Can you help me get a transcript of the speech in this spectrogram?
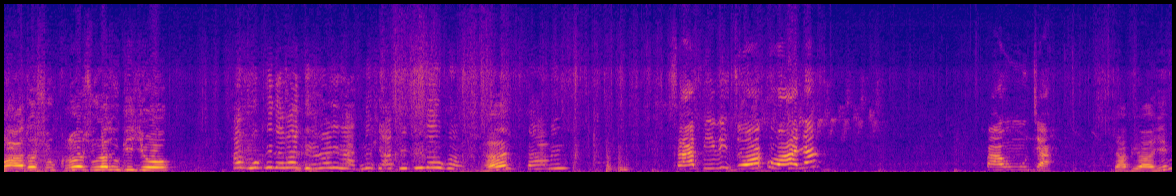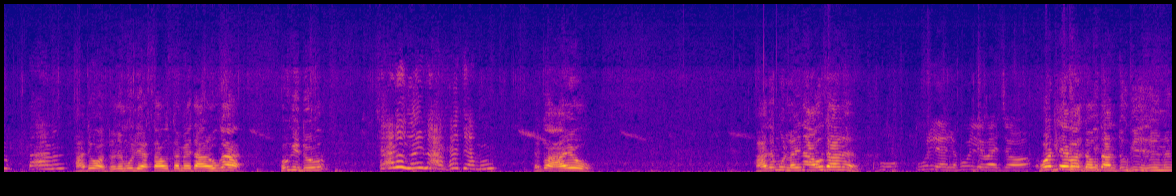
મારો તો સુખનો સૂરજ ઉગી ગયો. આ મૂકી તમારે દેવાની રાતનો શા પીતી દઉં હે? તાણે? સા પીવી? જો કોને પાવ મૂચા ચા પીવા છે હા તો વાંધો ને હું લેતા આવું તમે તારું કા? શું કીધું? સારું લઈને આવશે ત્યાં હું. એ તો આવ્યો. હા તો હું લઈને આવું તાને. ખોટ લેવા જાઉં તાને તું કીધું ને.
